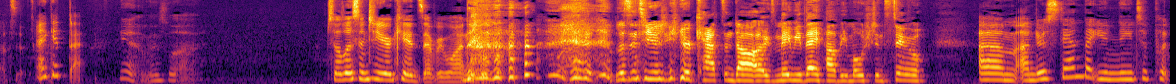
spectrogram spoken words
that's it. I get that. Yeah, there's a lot. So listen to your kids, everyone. Listen to your your cats and dogs. Maybe they have emotions too. um, understand that you need to put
